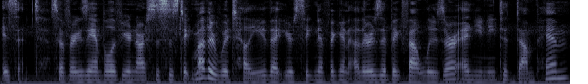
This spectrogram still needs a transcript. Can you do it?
isn't. So, for example, if your narcissistic mother would tell you that your significant other is a big fat loser and you need to dump him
